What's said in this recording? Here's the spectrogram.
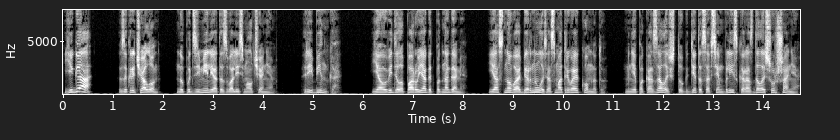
«Яга!» — закричал он, но подземелья отозвались молчанием. «Рябинка!» Я увидела пару ягод под ногами. Я снова обернулась, осматривая комнату. Мне показалось, что где-то совсем близко раздалось шуршание.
